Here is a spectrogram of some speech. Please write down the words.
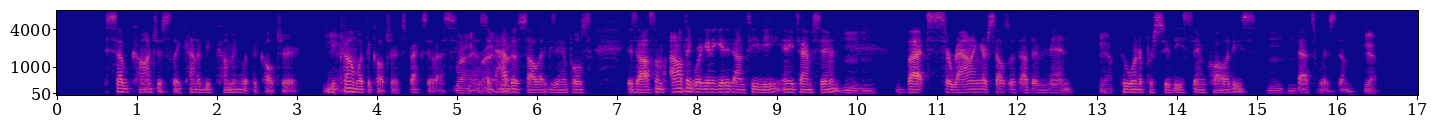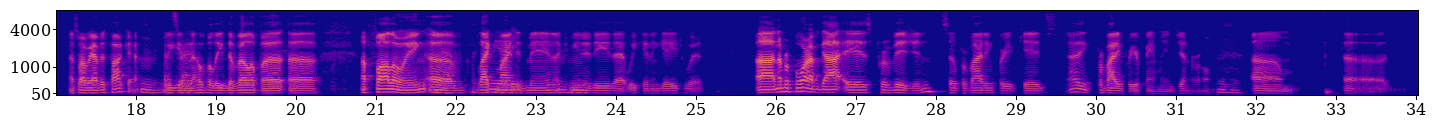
subconsciously kind of becoming what the culture Yeah. become what the culture expects of us. you Right, know? So right, to have right. those solid examples is awesome. I don't think we're going to get it on TV anytime soon, hmm but surrounding ourselves with other men Yeah. who want to pursue these same qualities, hmm that's wisdom. That's why we have this podcast. Mm, we can right. hopefully develop a a, a following Yeah, of a like-minded community. men, a Mhm. community that we can engage with. Uh, number four, I've got is provision. So providing for your kids. I think providing for your family in general. Mhm. um uh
